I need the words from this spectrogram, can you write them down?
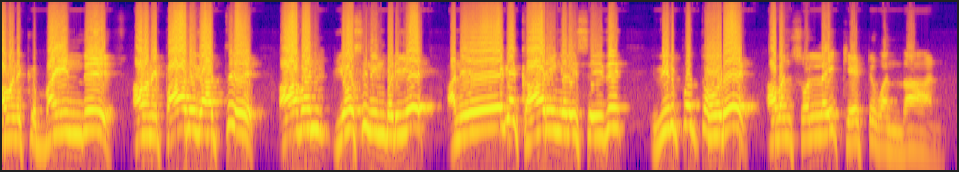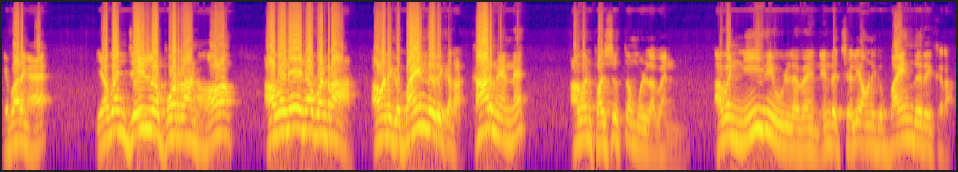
அவனுக்கு பயந்து அவனை பாதுகாத்து அவன் யோசனையின்படியே அநேக காரியங்களை செய்து விருப்பத்தோடு அவன் சொல்லை கேட்டு வந்தான். பாருங்க. எவன் ஜெயில போடுறானோ அவனே என்ன பண்றான்? அவனுக்கு பயந்து இருக்கிறான். காரணம் என்ன? அவன் பரிசுத்தம் உள்ளவன். அவன் நீதி உள்ளவன் என்று சொல்லி அவனுக்கு பயந்து இருக்கிறான்.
